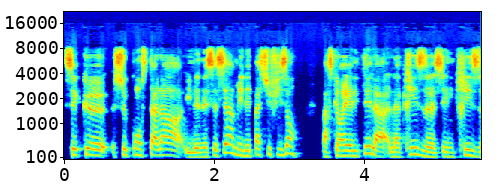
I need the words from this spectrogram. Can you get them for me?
c'est que ce constat-là, il est nécessaire, mais il n'est pas suffisant. Parce qu'en réalité, la, la crise, c'est une crise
